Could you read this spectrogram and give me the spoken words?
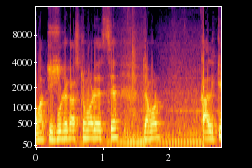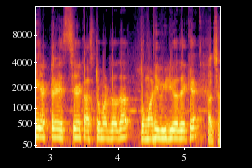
আমার ত্রিপুরের কাস্টমার এসছে। যেমন কালকেই একটা এসছে কাস্টমার দাদা তোমারই ভিডিও দেখে। আচ্ছা।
